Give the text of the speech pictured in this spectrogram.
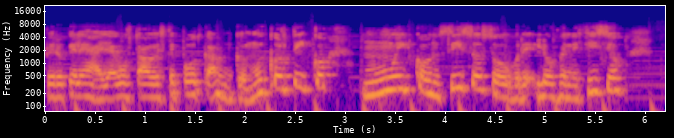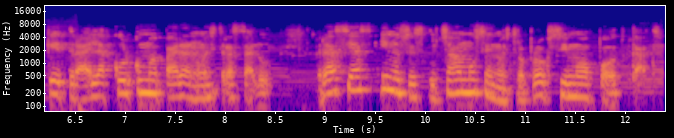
Espero que les haya gustado este podcast, aunque muy cortico, muy conciso sobre los beneficios que trae la cúrcuma para nuestra salud. Gracias y nos escuchamos en nuestro próximo podcast.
